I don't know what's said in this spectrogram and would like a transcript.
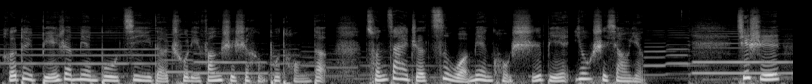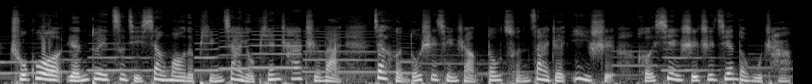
和对别人面部记忆的处理方式是很不同的，存在着自我面孔识别优势效应。其实，除过人对自己相貌的评价有偏差之外，在很多事情上都存在着意识和现实之间的误差。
